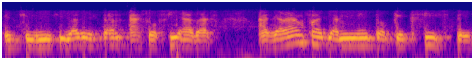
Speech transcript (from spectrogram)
sismicidad están asociadas a gran fallamiento que existe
